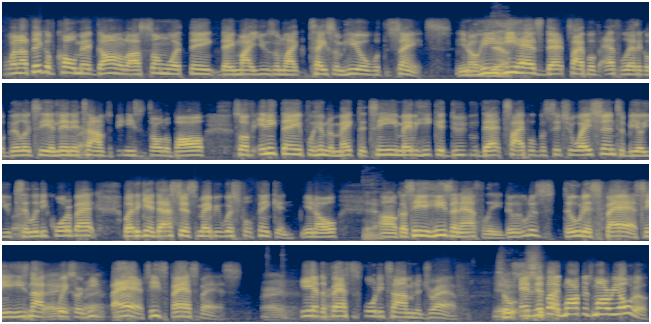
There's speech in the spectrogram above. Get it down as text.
when I think of Cole McDonald, I somewhat think they might use him like Taysom Hill with the Saints. You know, he Yeah. he has that type of athletic ability, and then at Right. times if he needs to throw the ball. So if anything for him to make the team, maybe he could do that type of a situation to be a utility quarterback. But again, that's just maybe wishful thinking, you know, Yeah. Uh, because he he's an athlete. Dude is dude is fast. He he's, He's not fast, quicker. He's fast. He's fast, fast. Right. He had the right. fastest 40 time in the draft. So- Yes. And just like Marcus Mariota,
